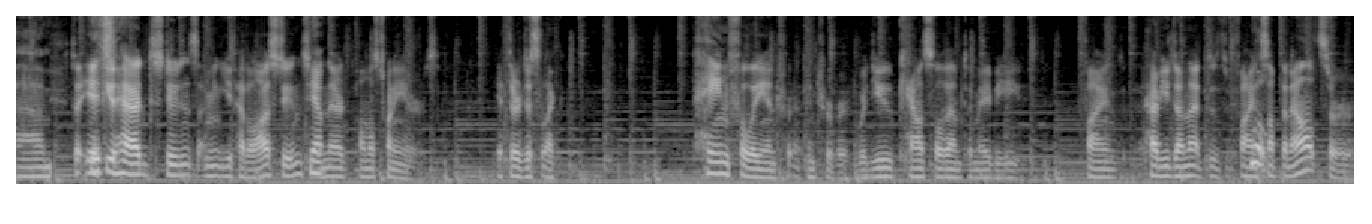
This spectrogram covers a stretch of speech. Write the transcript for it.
Um, So if you had students, I mean, you've had a lot of students. You've been there almost 20 years. If they're just like painfully intro- introverted, would you counsel them to maybe find? Have you done that to find Well- something else, or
